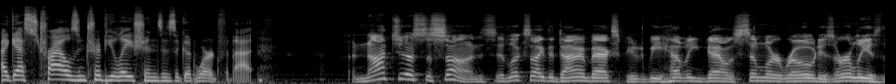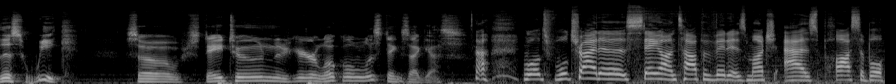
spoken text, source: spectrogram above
I guess, trials and tribulations is a good word for that. Not just the Suns. It looks like the Diamondbacks could be heading down a similar road as early as this week. So stay tuned to your local listings, I guess. we'll, we'll try to stay on top of it as much as possible.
